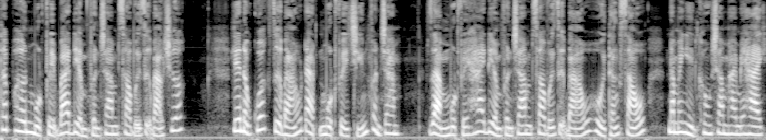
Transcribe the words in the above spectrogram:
thấp hơn 1,3 điểm phần trăm so với dự báo trước. Liên Hợp Quốc dự báo đạt 1,9%, giảm 1,2 điểm phần trăm so với dự báo hồi tháng 6 năm 2022.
